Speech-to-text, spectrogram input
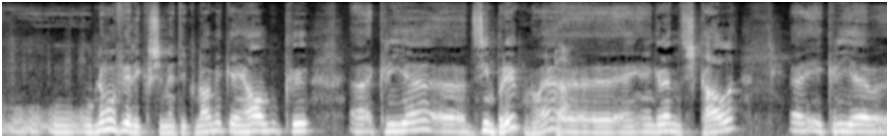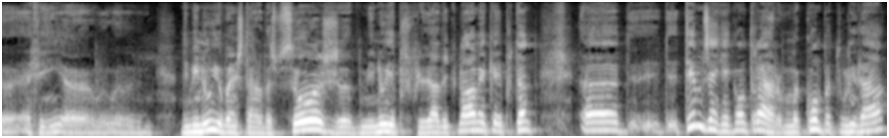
o, o, não haver crescimento económico é algo que cria desemprego, não é? Claro. Em, em grande escala e cria, enfim, diminui o bem-estar das pessoas, diminui a prosperidade económica e, portanto, temos em que encontrar uma compatibilidade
